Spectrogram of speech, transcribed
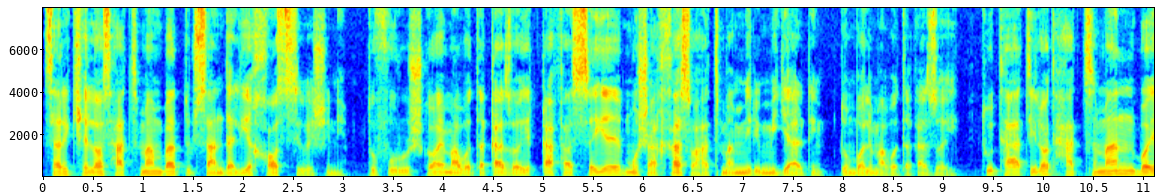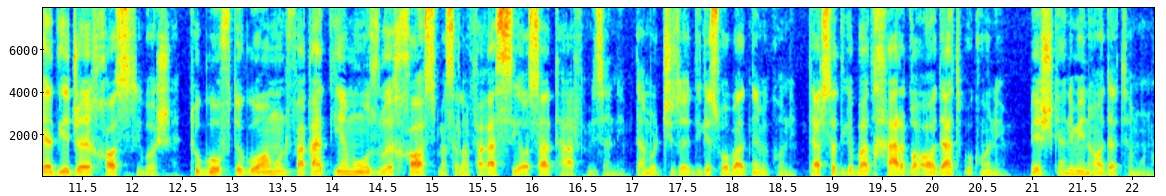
سر کلاس حتما باید تو صندلی خاصی بشینیم. تو فروشگاه مواد غذایی قفسه مشخص و حتما میریم میگردیم. دنبال مواد غذایی. تو تعطیلات حتما باید یه جای خاصی باشه. تو گفتگوهامون فقط یه موضوع خاص مثلا فقط سیاست حرف می‌زنیم. در مورد چیزای دیگه صحبت نمی‌کنیم. در صورتی که باید خرق عادت بکنیم. بشکنیم این عادتمونو.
